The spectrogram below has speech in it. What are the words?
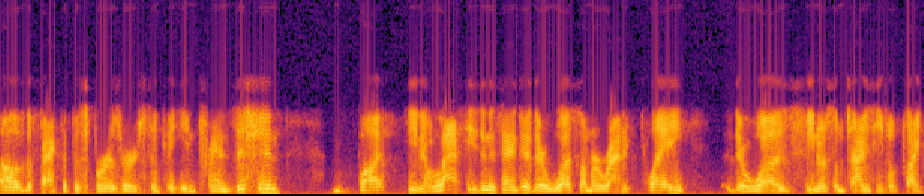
of the fact that the Spurs are simply in transition. But you know, last season in San Antonio, there was some erratic play. There was, you know, sometimes he looked like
